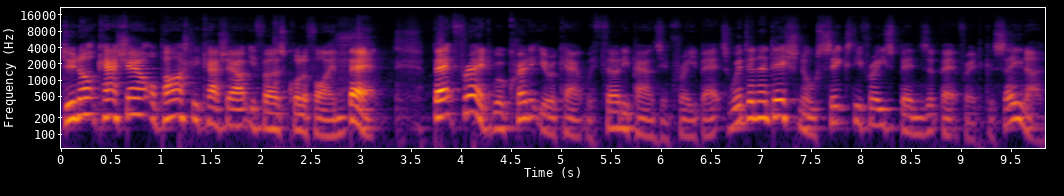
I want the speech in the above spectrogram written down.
Do not cash out or partially cash out your first qualifying bet. Betfred will credit your account with £30 in free bets with an additional 60 free spins at Betfred Casino.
